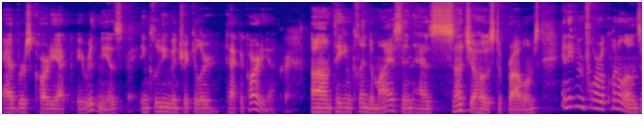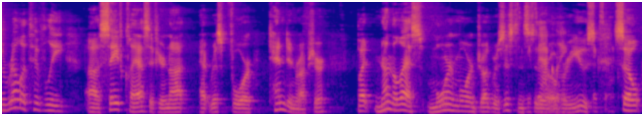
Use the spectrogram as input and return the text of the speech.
adverse cardiac arrhythmias, including ventricular tachycardia. Correct. Um, taking clindamycin has such a host of problems, and even fluoroquinolone's a relatively uh, safe class if you're not at risk for tendon rupture. but nonetheless, more and more drug resistance to their overuse. Exactly. So,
